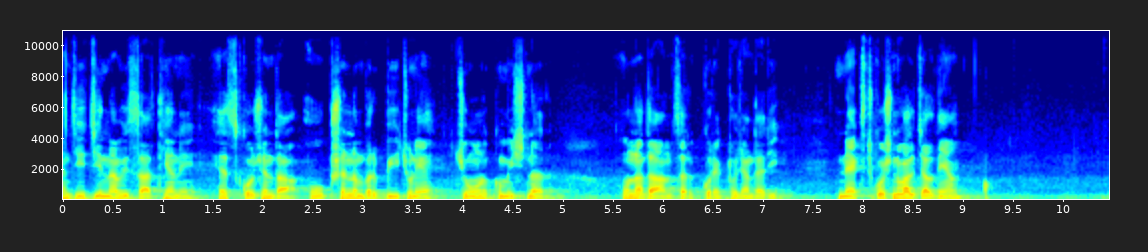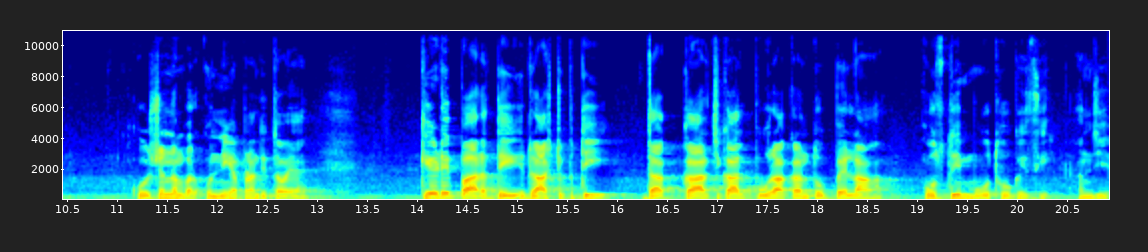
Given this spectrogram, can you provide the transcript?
ਹਾਂਜੀ, ਜਿਨ੍ਹਾਂ ਵੀ ਸਾਥੀਆਂ ਨੇ ਇਸ ਕੁਐਸਚਨ ਦਾ ਆਪਸ਼ਨ ਨੰਬਰ ਬੀ ਚੁਣਿਆ ਚੋਣ ਕਮਿਸ਼ਨਰ, ਉਹਨਾਂ ਦਾ ਆਨਸਰ ਕਰੈਕਟ ਹੋ ਜਾਂਦਾ ਜੀ। ਨੈਕਸਟ ਕੁਐਸਚਨ ਵੱਲ ਚੱਲਦੇ ਹਾਂ। ਕੁਐਸਚਨ ਨੰਬਰ 19 ਆਪਣਾ ਦਿੱਤਾ ਹੋਇਆ ਹੈ। ਕਿਹੜੇ ਭਾਰਤ ਦੇ ਰਾਸ਼ਟਰਪਤੀ ਦਾ ਕਾਰਜਕਾਲ ਪੂਰਾ ਕਰਨ ਤੋਂ ਪਹਿਲਾਂ ਉਸ ਦੀ ਮੌਤ ਹੋ ਗਈ ਸੀ? ਹਾਂਜੀ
